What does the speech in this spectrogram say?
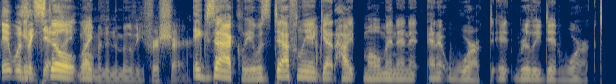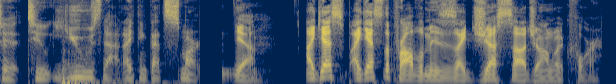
it was a get still, hype like- moment in the movie for sure. exactly, it was definitely Yeah. a get hype moment, and it and it worked. It really did work to to use that. I think that's smart. yeah i guess i guess the problem is, is i just saw john wick 4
